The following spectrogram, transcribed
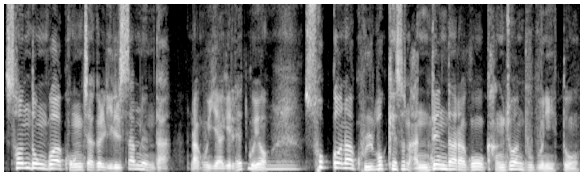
선동과 공작을 일삼는다 라고 이야기를 했고요. 음, 속거나 굴복해서는 안 된다라고 강조한 부분이 또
